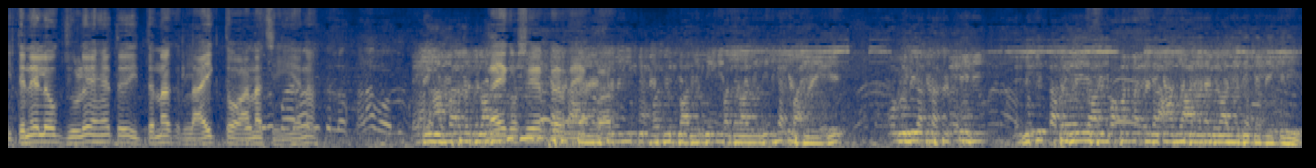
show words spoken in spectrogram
इतने लोग जुड़े हैं तो इतना लाइक तो आना चाहिए ना। लाइक और शेयर कर एक बार सकते हैं लेकिन पहले संपन्न तरीका हमारे बल्लेबाजी करने के लिए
